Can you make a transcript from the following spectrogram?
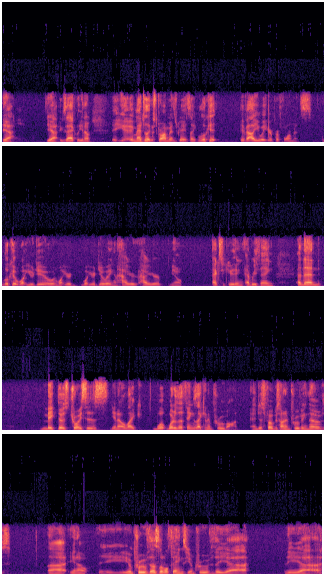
Yeah, yeah, exactly. You know, imagine like a strongman's great. It's like look at, evaluate your performance. Look at what you do and what you're what you're doing and how you're how you're you know executing everything, and then make those choices. You know, like what what are the things I can improve on, and just focus on improving those. Uh, you know, you improve those little things. You improve the uh, the uh,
